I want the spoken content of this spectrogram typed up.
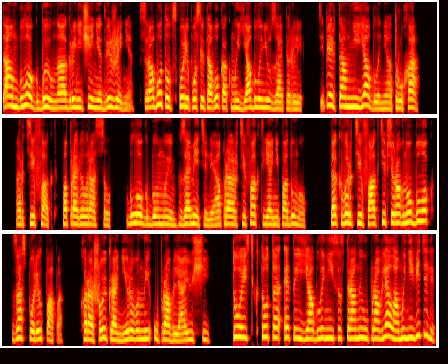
«Там блок был на ограничение движения. Сработал вскоре после того, как мы яблоню заперли. Теперь там не яблоня, а труха». «Артефакт», — поправил Рассел. «Блок бы мы заметили, а про артефакт я не подумал». «Так в артефакте все равно блок», — заспорил папа. «Хорошо экранированный, управляющий». «То есть кто-то этой яблоней со стороны управлял, а мы не видели?»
